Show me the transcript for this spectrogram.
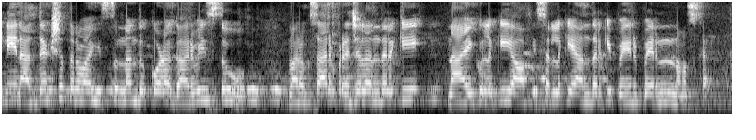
నేను అధ్యక్షతను వహిస్తున్నందుకు కూడా గర్విస్తూ మరొకసారి ప్రజలందరికీ నాయకులకి ఆఫీసర్లకి అందరికీ పేరు పేరున నమస్కారం.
